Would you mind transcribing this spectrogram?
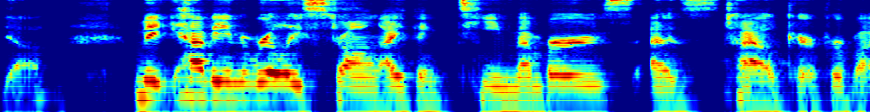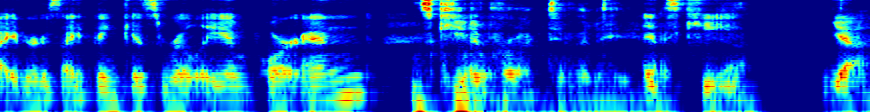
yeah. Make having really strong, I think, team members as childcare providers, I think is really important. It's key to productivity. I it's yeah. key. Yeah,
